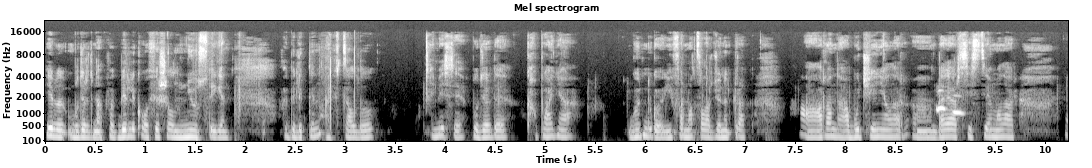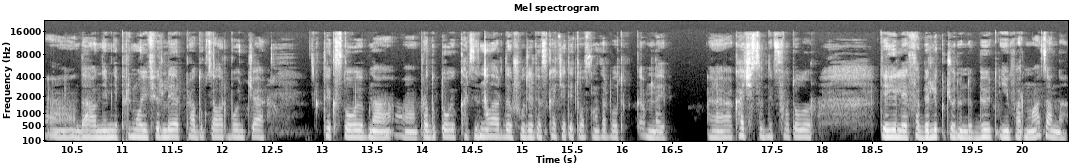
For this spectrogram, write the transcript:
эми бул жерде фабилик official news деген фабиликтин официалдуу эмеси бул жерде компания күндүгө информациялар жөнөтүп турат ар кандай обучениялар даяр системалар дагы эмне прямой эфирлер продукциялар боюнча текстовый мына продуктовый картиналарды ушул жерден скачать этип алсаңыздар болот мындай качественный фотолор деги эле фаберлик жөнүндө бүт информацияны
